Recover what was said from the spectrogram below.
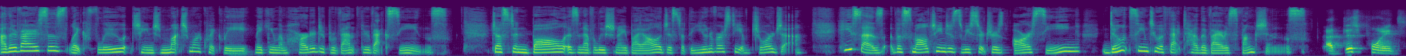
Other viruses, like flu, change much more quickly, making them harder to prevent through vaccines. Justin Bahl is an evolutionary biologist at the University of Georgia. He says the small changes researchers are seeing don't seem to affect how the virus functions. At this point,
